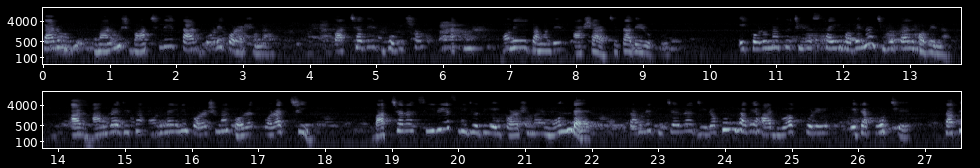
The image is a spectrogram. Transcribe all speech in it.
কারণ মানুষ বাঁচলে তারপরে পড়াশোনা। বাচ্চাদের ভবিষ্যৎ এখন অনেক আমাদের আশা আছে তাদের উপর এই করোনা তো চিরস্থায়ী হবে না, চিরকাল হবে না। আর আমরা যেটা অনলাইনে পড়াশোনা করা- করাচ্ছি, বাচ্চারা সিরিয়াসলি যদি এই পড়াশোনায় মন দেয় তাহলে টিচাররা যেরকমভাবে হার্ড ওয়ার্ক করে এটা করছে, তাতে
